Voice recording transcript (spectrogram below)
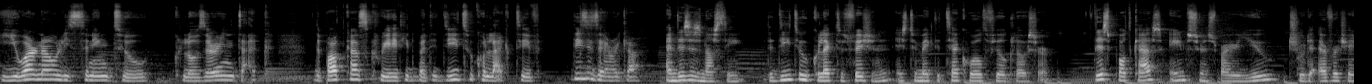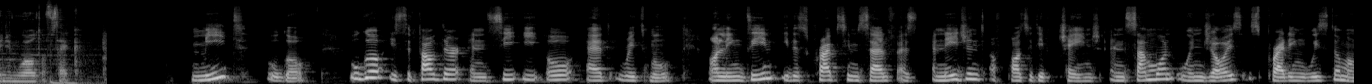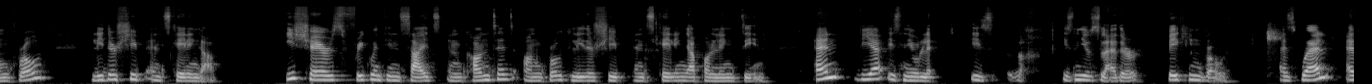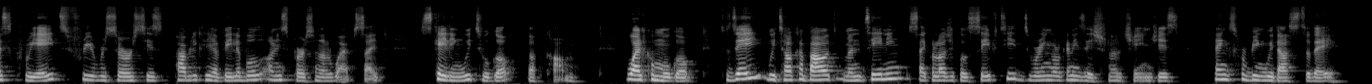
You are now listening to Closer in Tech, the podcast created by the D2 Collective. This is Erica. And this is Nasti. The D2 Collective's vision is to make the tech world feel closer. This podcast aims to inspire you through the ever changing world of tech. Meet Hugo. Hugo is the founder and CEO at Ritmoo. On LinkedIn, he describes himself as an agent of positive change and someone who enjoys spreading wisdom on growth, leadership, and scaling up. He shares frequent insights and content on growth leadership and scaling up on LinkedIn and via his, new his, his newsletter, Baking Growth, as well as creates free resources publicly available on his personal website, scalingwithhugo.com. Welcome, Hugo. Today, we talk about maintaining psychological safety during organizational changes. Thanks for being with us today.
